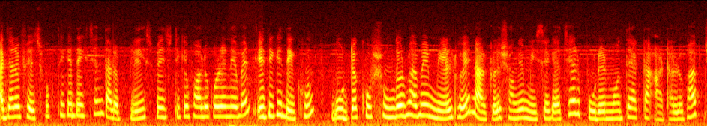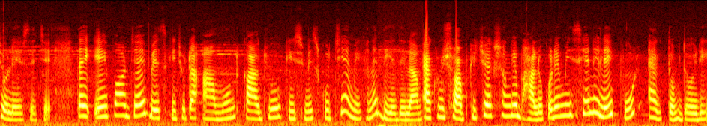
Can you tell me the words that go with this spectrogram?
আর যারা ফেসবুক থেকে দেখছেন, তারা প্লিজ পেজটিকে ফলো করে নেবেন। এদিকে দেখুন, গুড়টা খুব সুন্দরভাবে মেল্ট হয়ে নারকেলের সঙ্গে মিশে গেছে আর পুরের মধ্যে একটা আঠালো ভাব চলে এসেছে। তাই এই পর্যায়ে বেশ কিছুটা আমন্ড, কাজু, কিশমিশ কুচি আমি এখানে দিয়ে দিলাম। এখন সব কিছু একসঙ্গে ভালো করে মিশিয়ে নিলেই পুর একদম তৈরি।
